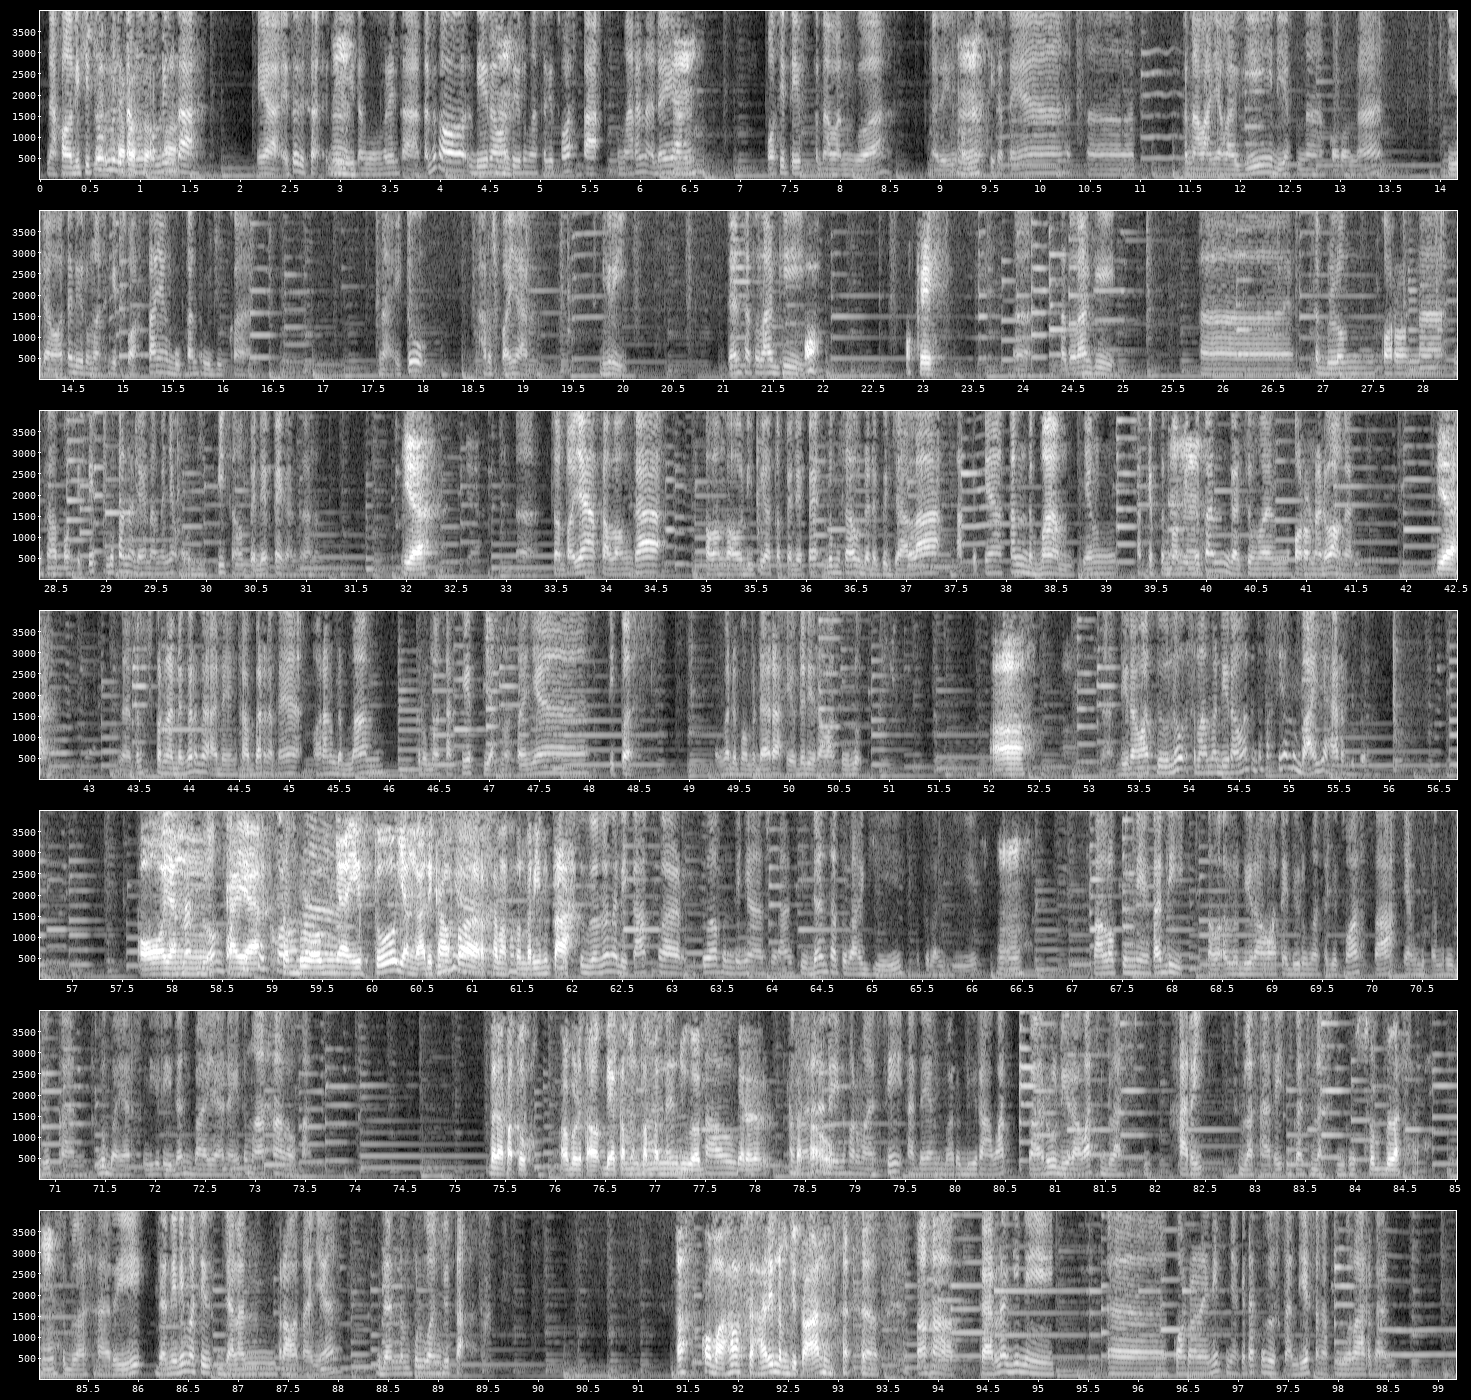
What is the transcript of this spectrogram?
Nah, kalau di situ lo ditanggung pemerintah. Uh. Ya, itu di, hmm. ditanggung pemerintah. Tapi kalau dirawat hmm. di rumah sakit swasta, kemarin ada yang hmm. positif kenalan gua, ada informasi hmm. katanya uh, kenalannya lagi dia kena corona dirawatnya di rumah sakit swasta yang bukan rujukan. Nah, itu harus bayar sendiri. Dan satu lagi. Oh, oke. Okay. Nah, satu lagi. Uh, sebelum corona misal positif, lu kan ada yang namanya ODP sama PDP kan sekarang. Iya. Yeah. Nah, contohnya kalau enggak kalau enggak ODP atau PDP, lu misalnya udah ada gejala sakitnya kan demam. Yang sakit demam hmm. itu kan nggak cuma corona doang kan? Iya. Yeah Nah terus pernah dengar nggak ada yang kabar katanya orang demam ke rumah sakit diagnosanya tipes, kalau nggak demam berdarah ya udah dirawat dulu. Ah. Nah dirawat dulu, selama dirawat itu pasti lu bayar gitu. Oh, yang kayak sebelumnya itu yang nggak di cover iya, sama pemerintah. Sebelumnya nggak di cover, itu pentingnya asuransi. Dan satu lagi, satu lagi, mm kalaupun yang tadi kalau lu dirawatnya di rumah sakit swasta yang bukan rujukan lu bayar sendiri dan bayarnya itu mahal loh kan berapa tuh? Kalau boleh tahu biar teman-teman juga tahu, biar kemarin tahu. ada informasi ada yang baru dirawat baru dirawat 11 hari 11 hari bukan 11 minggu. 11 hmm. 11 hari. Dan ini masih jalan perawatannya udah 60-an juta. Ah kok mahal? Sehari 6 jutaan? Mahal. Karena gini eh, corona ini penyakitnya khusus kan dia sangat menular kan.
